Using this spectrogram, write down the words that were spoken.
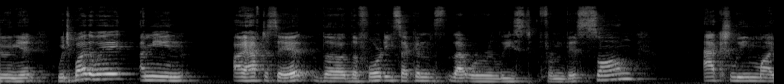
doing it. Which, by the way, I mean, I have to say it. The the forty seconds that were released from this song, actually, my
